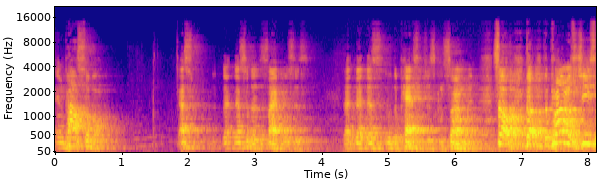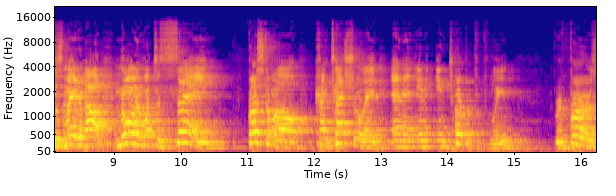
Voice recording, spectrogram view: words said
impossible. That's, that, that's what the disciples is, that, that, that's what the passage is concerned with. So the, the promise Jesus made about knowing what to say, first of all, contextually and in, in, interpretively, refers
